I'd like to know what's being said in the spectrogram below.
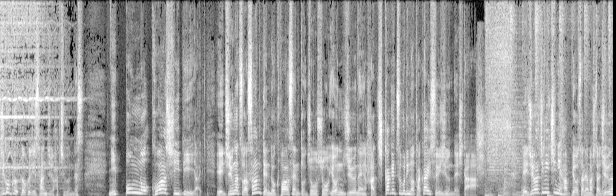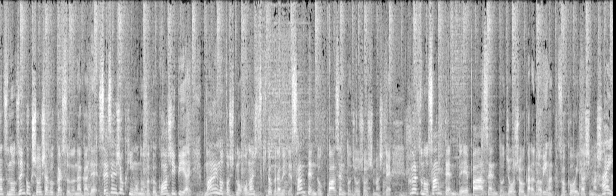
時刻6時38分です。日本のコア CPI、えー10月は3.6%上昇、40年8ヶ月ぶりの高い水準でした。えー18日に発表されました10月の全国消費者物価指数の中で生鮮食品を除くコア CPI 前の年の同じ月と比べて3.6%上昇しまして9月の3.0%上昇から伸びが加速をいたしました、はい。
